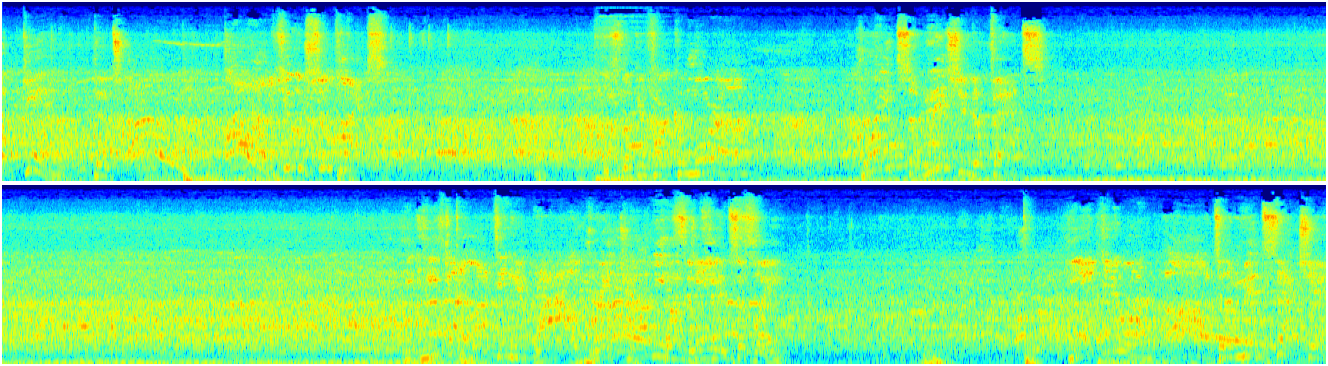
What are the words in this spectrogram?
Again. That's Oh, huge suplex. He's looking for a Kimura. great submission defense. He- He's got it locked in here. Wow, great job he done defensively. He ain't get one. Oh, to the midsection.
